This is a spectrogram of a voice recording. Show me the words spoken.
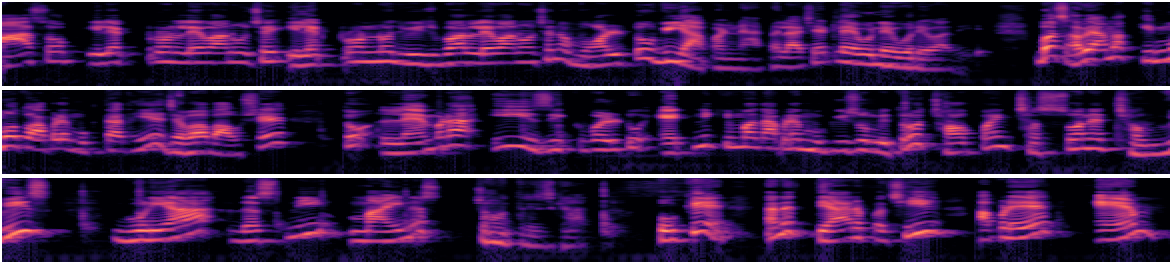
માસ ઓફ ઇલેક્ટ્રોન લેવાનું છે, ઇલેક્ટ્રોનનો જ વીજભાર લેવાનો છે, ને વોલ્ટો વી આપણને આપેલા છે, એટલે એવું ને એવું રહેવા દઈએ. બસ હવે આમાં કિંમતો આપણે મૂકતા થઈએ, જવાબ આવશે તો lambda E is equal to એટની કિંમત આપણે મૂકીશું મિત્રો છ પોઈન્ટ છસો ને છવ્વીસ ગુણ્યા દસની માઇનસ ચોત્રીસ ઘાત. ઓકે? અને ત્યાર પછી આપણે એમ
